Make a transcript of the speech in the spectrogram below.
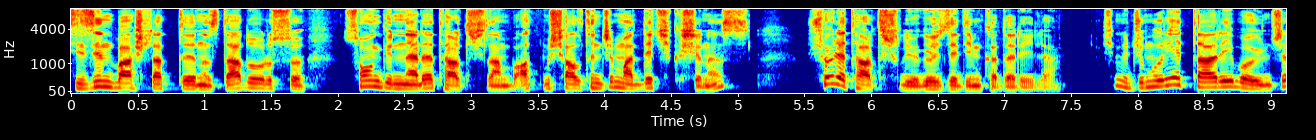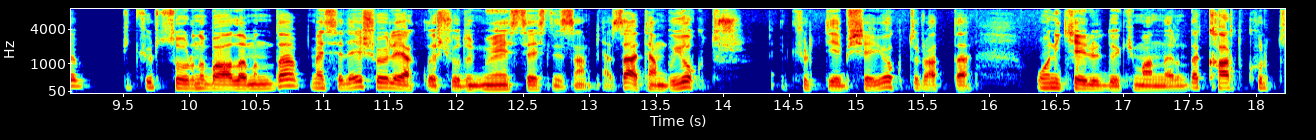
Sizin başlattığınız daha doğrusu son günlerde tartışılan bu 66. madde çıkışınız şöyle tartışılıyor gözlediğim kadarıyla. Şimdi Cumhuriyet tarihi boyunca bir Kürt sorunu bağlamında meseleye şöyle yaklaşıyordu müesses nizam. Ya zaten bu yoktur. Kürt diye bir şey yoktur. Hatta 12 Eylül dokümanlarında kart kurt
